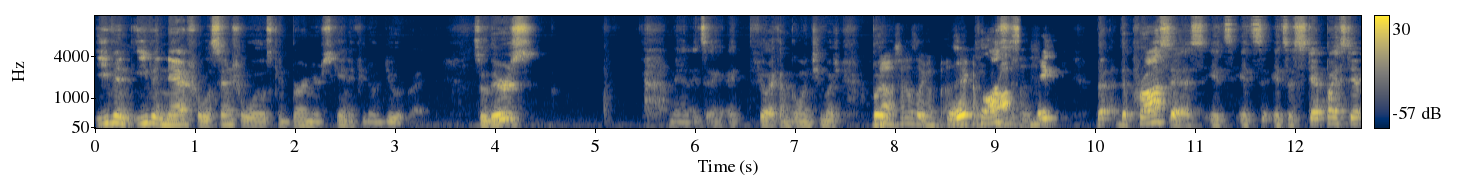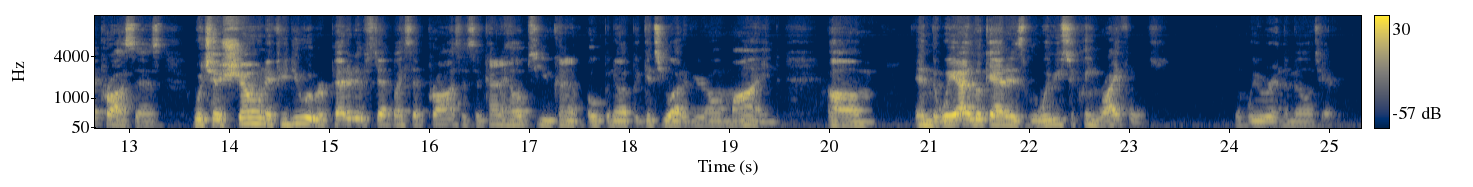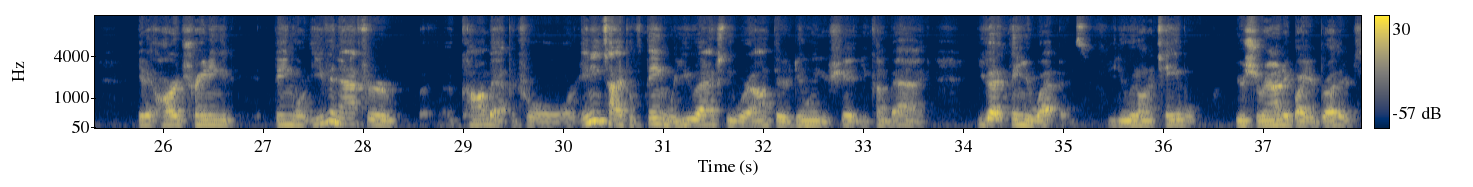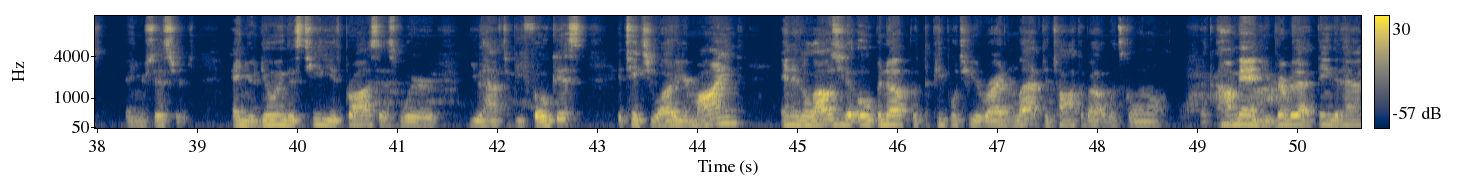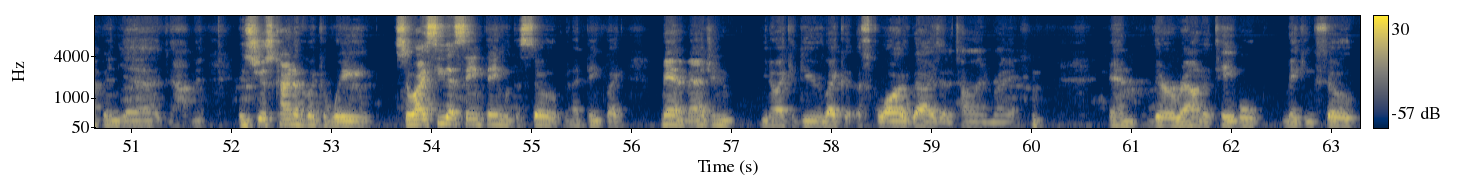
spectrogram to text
even even natural essential oils can burn your skin if you don't do it right. So there's man, it's I feel like I'm going too much, but no, sounds like a, a whole process. process. Make, the, the process it's it's it's a step by step process which has shown if you do a repetitive step by step process, it kind of helps you kind of open up. It gets you out of your own mind. Um, and the way I look at it is we used to clean rifles when we were in the military. Get a hard training thing, or even after combat patrol or any type of thing where you actually were out there doing your shit and you come back, you got to clean your weapons. You do it on a table. You're surrounded by your brothers and your sisters, and you're doing this tedious process where you have to be focused. It takes you out of your mind, and it allows you to open up with the people to your right and left and talk about what's going on. Like, oh man, you remember that thing that happened? Yeah, oh, it's just kind of like a way. So I see that same thing with the soap, and I think like, man, imagine you know I could do like a, squad of guys at a time, right? and they're around a table making soap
